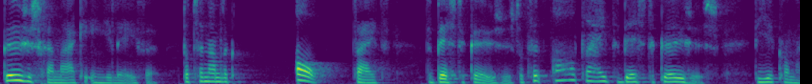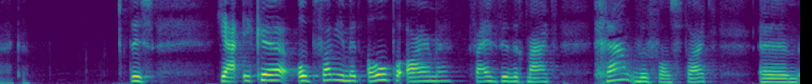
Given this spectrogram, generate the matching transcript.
keuzes gaan maken in je leven. Dat zijn namelijk altijd de beste keuzes. Dat zijn altijd de beste keuzes die je kan maken. Dus ja, ik uh, ontvang je met open armen. 25 maart gaan we van start. Um,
